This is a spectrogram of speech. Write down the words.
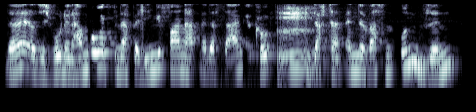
Ne? Also ich wohne in Hamburg, bin nach Berlin gefahren, habe mir das da angeguckt mhm. und dachte am Ende, was ein Unsinn.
